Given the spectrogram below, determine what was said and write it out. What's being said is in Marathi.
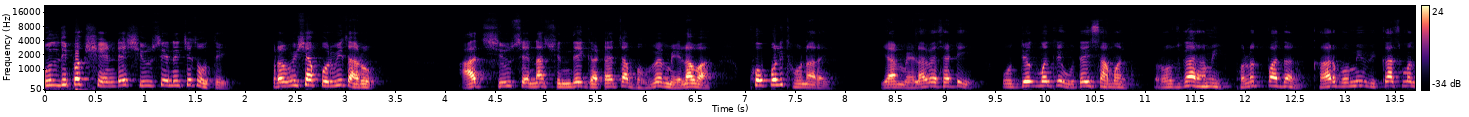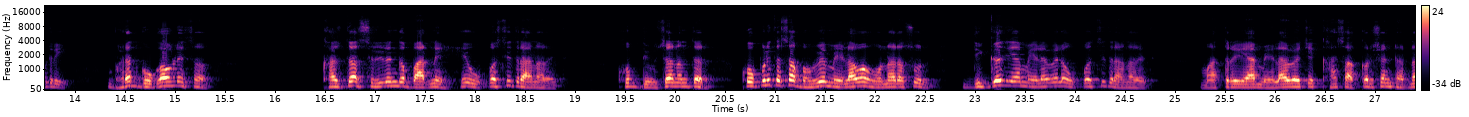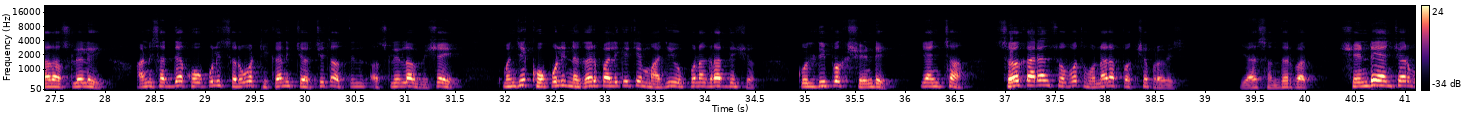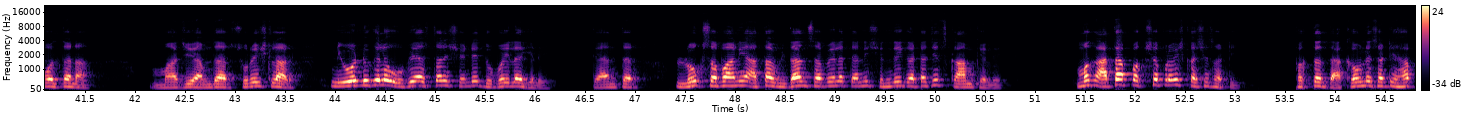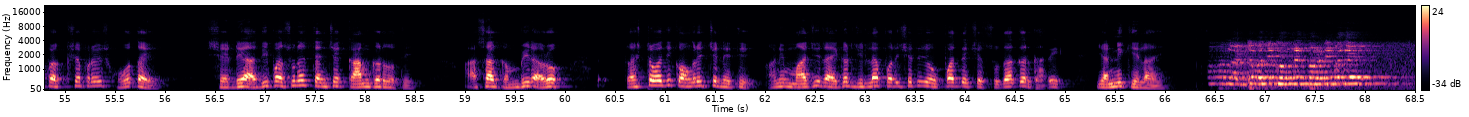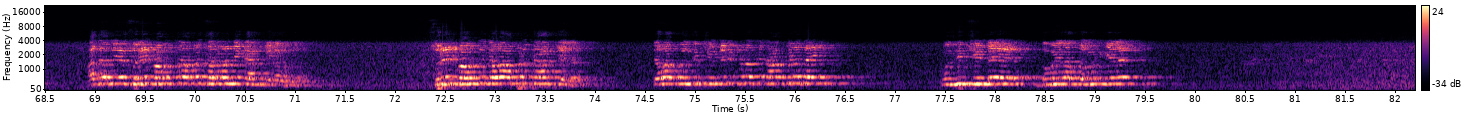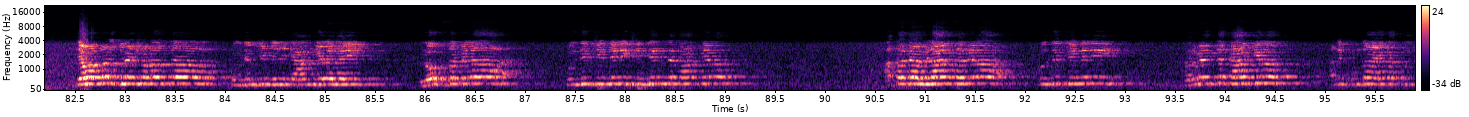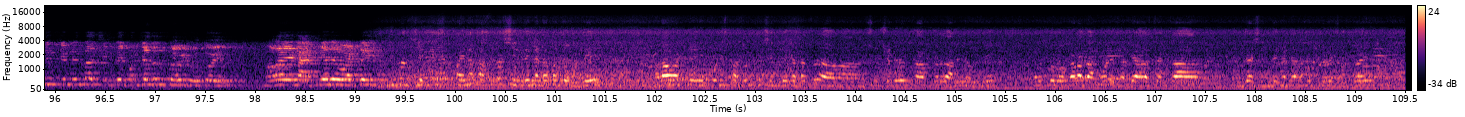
कुलदीपक शेंडे शिवसेनेचेच होते. प्रवेशापूर्वीच आरोप. आज शिवसेना शिंदे गटाचा भव्य मेळावा खोपोलीत होणार आहे. या मेळाव्यासाठी उद्योगमंत्री उदय सामंत रोजगार हमी फलोत्पादन खारभूमी विकास मंत्री भरत गोगावलेसह खासदार श्रीरंग बारणे हे उपस्थित राहणार आहेत. खूप दिवसानंतर खोपोलीत असा भव्य मेळावा होणार असून दिग्गज या मेळाव्याला उपस्थित राहणार आहेत. मात्र या मेळाव्याचे खास आकर्षण ठरणार असलेले आणि सध्या खोपोली सर्व ठिकाणी चर्चेचा असलेला विषय म्हणजे खोपोली नगरपालिकेचे माजी उपनगराध्यक्ष कुलदीपक शेंडे यांचा सहकाऱ्यांसोबत होणारा पक्षप्रवेश. या संदर्भात शेंडे यांच्यावर बोलताना माजी आमदार सुरेश लाड निवडणुकीला उभे असताना शेंडे दुबईला गेले. त्यानंतर लोकसभा आणि आता विधानसभेला त्यांनी शिंदे गटाचेच काम केले. मग आता पक्षप्रवेश कशासाठी? फक्त दाखवण्यासाठी हा पक्षप्रवेश होत आहे. शेंडे आधीपासूनच त्यांचे काम करत होते. असा गंभीर आरोप राष्ट्रवादी काँग्रेसचे नेते आणि माजी रायगड जिल्हा परिषदेचे उपाध्यक्ष सुधाकर घारे यांनी केला आहे. राष्ट्रवादी काँग्रेस पार्टीमध्ये आदरणीय सुरेश भाऊंचं आपण सर्वांनी काम केलं होतं. सुरेश भाऊंचं जेव्हा आपण काम केलं तेव्हा कुलदीप शेंडेने कोणाचं काम केलं नाही. कुलदीप शेंडे दुबईला पळून गेले. तेव्हा आपण सुरेश भाऊंचं कुलदीप शेंडेने काम केलं नाही. लोकसभेला कुलदीप शिंदेनी शिंदेचं काम केलं. आता त्या विधानसभेला कुलदीप शिंदेनी खरवेंचं काम केलं. आणि पुन्हा एकदा कुलदीप शिंदेचा शिंदे पक्षातच प्रवेश होतोय. मला एक आश्चर्य वाटतंय. शिंदे पहिल्यापासूनच शिंदे गटामध्ये होते. मला वाटतं एकोणीसपासून ते शिंदे गटाचं शिवसेनेचं काम करत आलेले होते. परंतु लोकांना दाखवण्यासाठी आज त्यांचा त्यांच्या शिंदे गटामध्ये प्रवेश होतोय.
